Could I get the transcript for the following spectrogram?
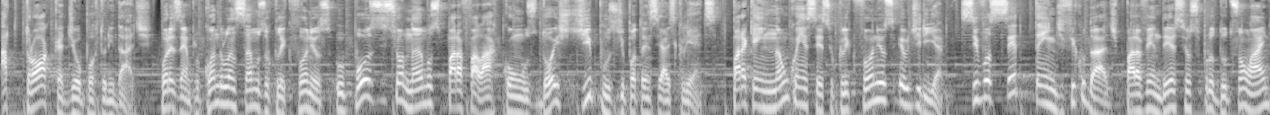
a troca de oportunidade. Por exemplo, quando lançamos o ClickFunnels, o posicionamos para falar com os dois tipos de potenciais clientes. Para quem não conhecesse o ClickFunnels, eu diria: se você tem dificuldade para vender seus produtos online,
